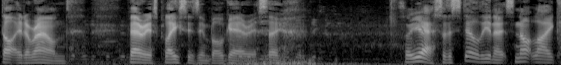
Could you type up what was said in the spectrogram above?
dotted around various places in Bulgaria. So, so yeah, so there's still, you know, it's not like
